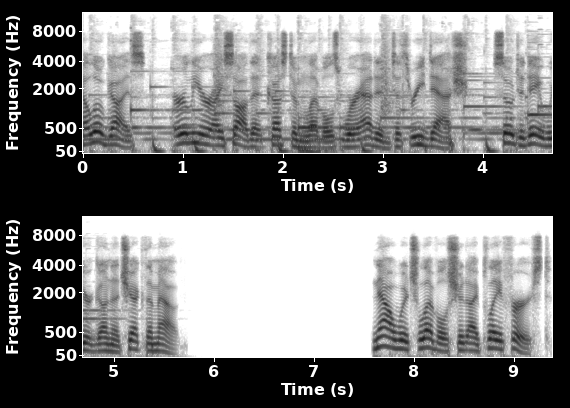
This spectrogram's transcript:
Hello guys, earlier I saw that custom levels were added to 3 dash, so today we're gonna check them out. Now which level should I play first?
